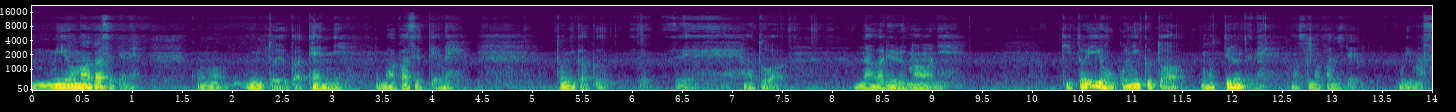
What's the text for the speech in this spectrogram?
身を任せてね、この運というか天に任せて、とにかく、えー、あとは流れるままに、きっといい方向に行くとは思ってるんでね、まあそんな感じでおります。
